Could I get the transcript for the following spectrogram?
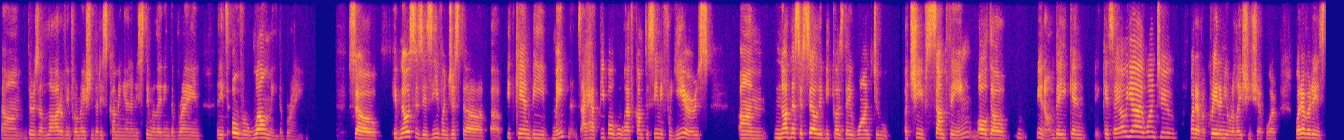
Um, there's a lot of information that is coming in and is stimulating the brain, and it's overwhelming the brain. So hypnosis is even just a, a, it can be maintenance i have people who have come to see me for years um not necessarily because they want to achieve something although you know they can can say oh yeah i want to whatever create a new relationship or whatever it is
